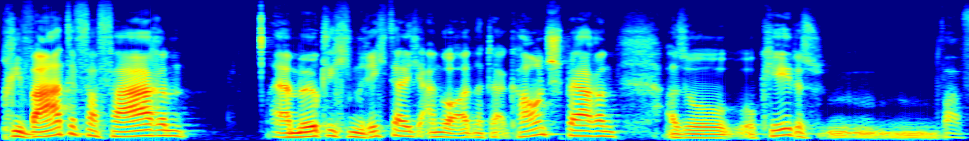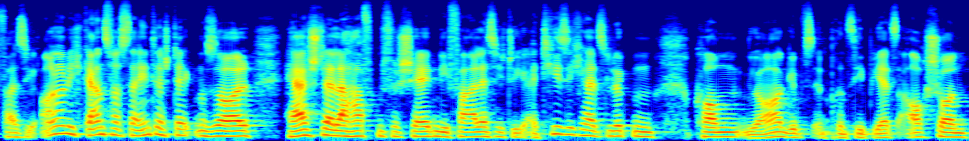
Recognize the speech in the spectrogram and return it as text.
Private Verfahren ermöglichen richterlich angeordnete Accountsperren. Also okay, das hm, weiß ich auch noch nicht ganz, was dahinter stecken soll. Hersteller haften für Schäden, die fahrlässig durch IT-Sicherheitslücken kommen. Ja, gibt es im Prinzip jetzt auch schon.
